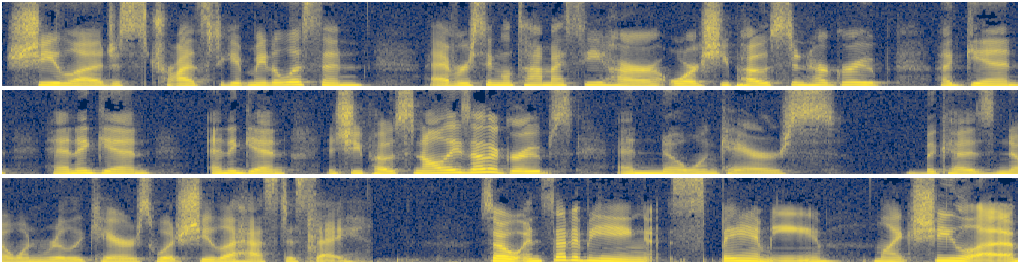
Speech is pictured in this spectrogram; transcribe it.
Sheila just tries to get me to listen every single time I see her, or she posts in her group again and again and again, and she posts in all these other groups, and no one cares because no one really cares what Sheila has to say. So instead of being spammy like Sheila,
